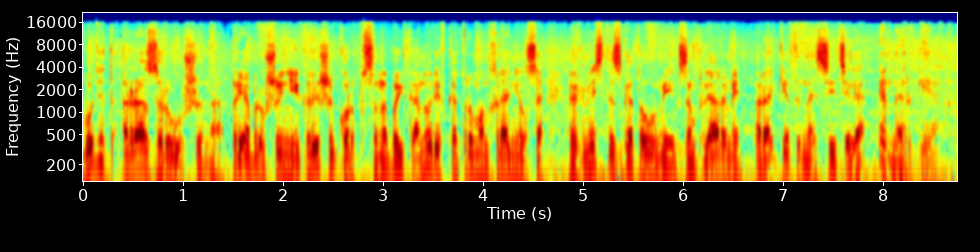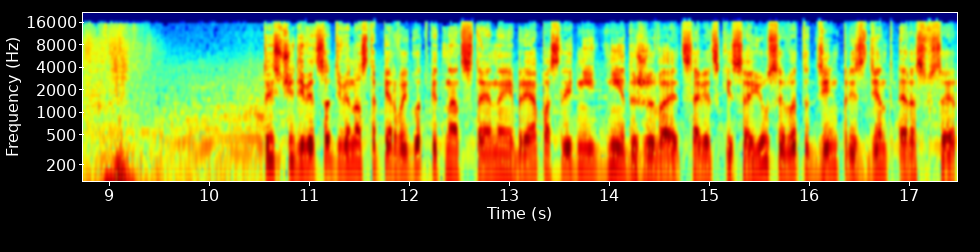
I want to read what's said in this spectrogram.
будет разрушено при обрушении крыши корпуса на Байконуре, в котором он хранился, вместе с готовыми экземплярами ракеты-носителя «Энергия». 1991 год, 15 ноября. Последние дни доживает Советский Союз, и в этот день президент РСФСР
